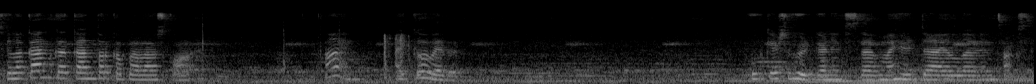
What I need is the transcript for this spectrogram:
silakan ke kantor kepala sekolah fine I go with it Who cares if we're gonna have my hair dye alone and toxic?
